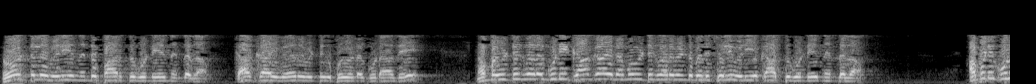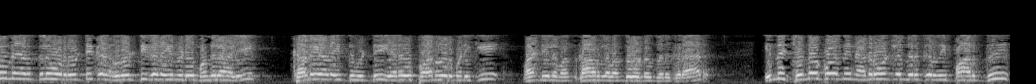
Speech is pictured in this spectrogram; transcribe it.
ரோட்டில் வெளியே நின்று பார்த்து கொண்டே நின்றதாம். காக்காய் வேறு வீட்டுக்கு போய்விடக் கூடாதே. நம்ம வீட்டுக்கு வரக்கூடிய காக்காய் நம்ம வீட்டுக்கு வர வேண்டும் என்று சொல்லி வெளியே காத்து கொண்டே நின்றதாம். அப்படி குழு நேரத்தில் ஒரு ரொட்டி ரொட்டி கடையினுடைய முதலாளி கடை அடைத்து விட்டு இரவு பதினோரு மணிக்கு வண்டியில கார்ல வந்து கொண்டு வந்திருக்கிறார் இந்த சின்ன குழந்தை நடரோட்டில் இருக்கிறதை பார்த்து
